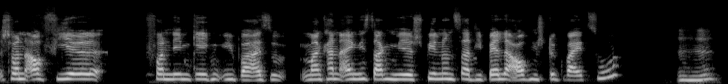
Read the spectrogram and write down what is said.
schon auch viel von dem Gegenüber. Also man kann eigentlich sagen, wir spielen uns da die Bälle auch ein Stück weit zu. Mhm.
